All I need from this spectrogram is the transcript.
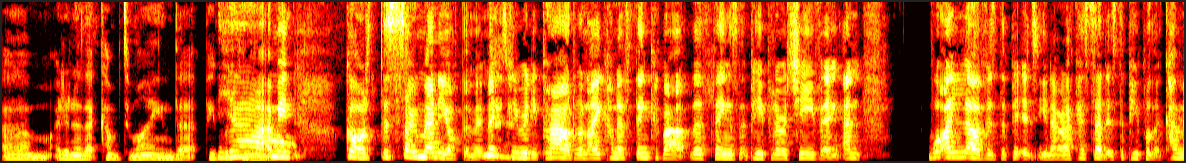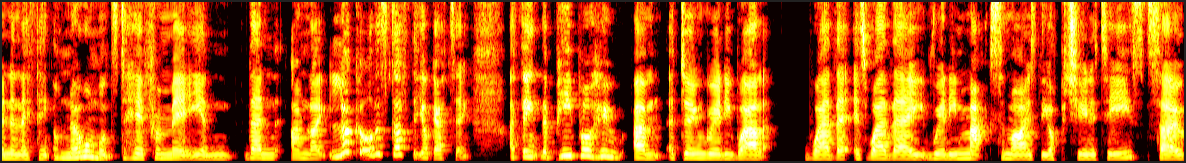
Um, I don't know that come to mind that people. Yeah, I mean, God, there's so many of them. It makes me really proud when I kind of think about the things that people are achieving. And what I love is the, it's, you know, like I said, it's the people that come in and they think, oh, no one wants to hear from me. And then I'm like, look at all the stuff that you're getting. I think the people who um, are doing really well where there is where they really maximize the opportunities. So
